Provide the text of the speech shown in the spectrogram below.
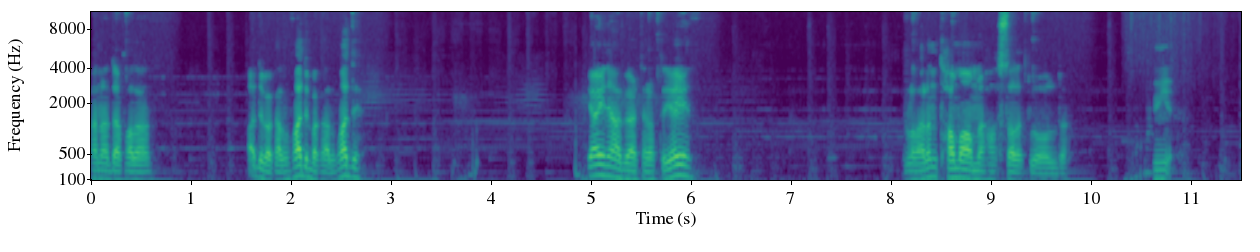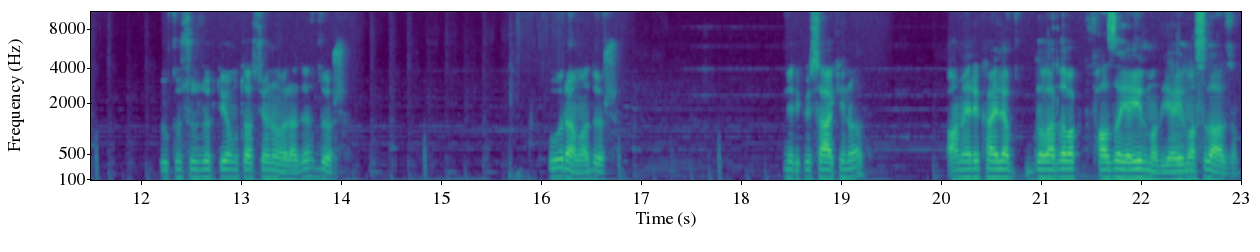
Kanada falan. Hadi bakalım hadi bakalım hadi. Yayın abi her tarafta yayın. Buraların tamamı hastalıklı oldu. Dünya... Uykusuzluk diyor mutasyona uğradı. Dur. Uğrama dur. Şimdilik bir sakin ol. Amerika ile buralarda bak fazla yayılmadı. Yayılması lazım.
